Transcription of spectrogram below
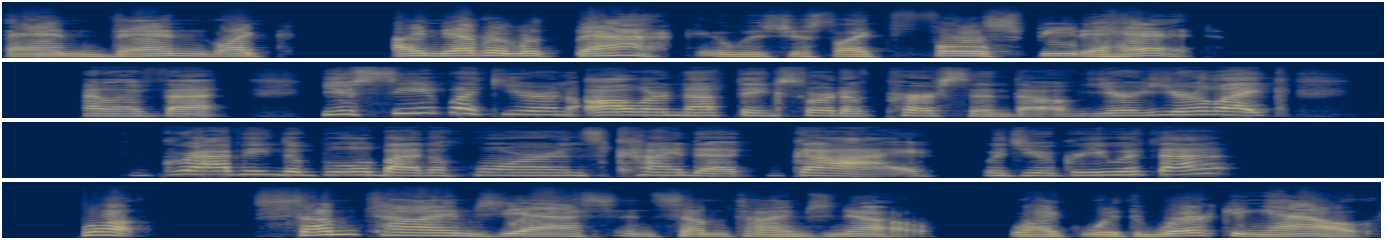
And then, like, I never looked back. It was just like full speed ahead. I love that. You seem like you're an all or nothing sort of person, though. You're you're like grabbing the bull by the horns kind of guy. Would you agree with that? Well, sometimes yes, and sometimes no. Like with working out,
